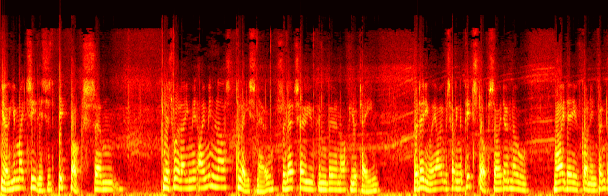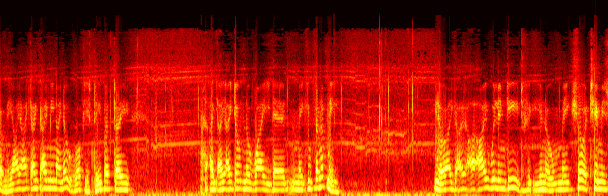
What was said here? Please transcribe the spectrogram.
you know, you might see this as a bit box. Um, yes, well, I'm I'm in last place now, so that's how you can burn off your time. But anyway, I was having a pit stop, so I don't know why they've gone in front of me. I I I, mean I know obviously, but I. I, I, I don't know why they're making fun of me you know, I, I, I will indeed, you know, make sure Tim is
